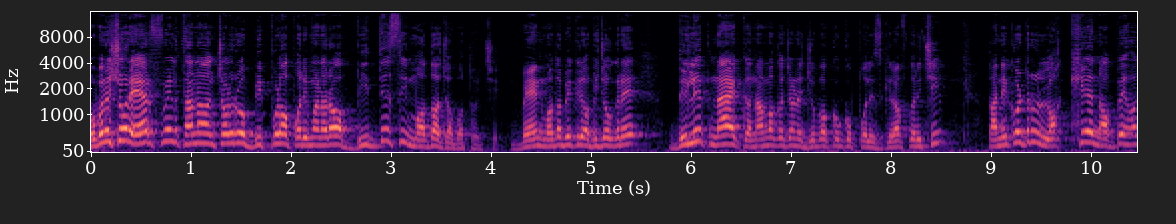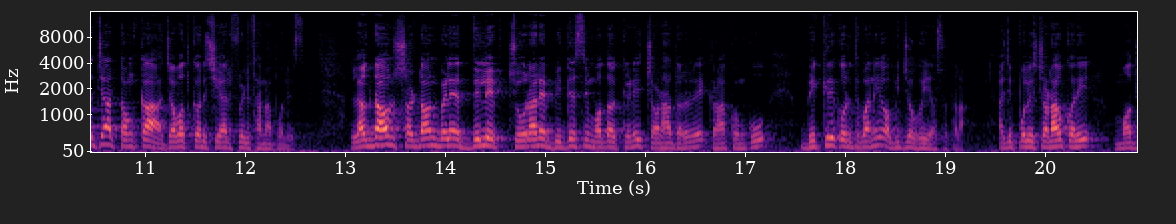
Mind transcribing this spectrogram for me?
ভুবনেশ্বর এয়ারফিল্ড থানা অঞ্চল বিপুল পরিমাণের বিদেশি মদ জবত হয়েছে বেআইন মদ বিক্রি অভিযোগে দিলীপ নায়ক নামক জন যুবক পুলিশ গিরফ করেছে তা নিকটর লক্ষে নবে হাজার টঙ্কা জবত করেছে এয়ারফিল্ড থানা পুলিশ লকডাউন সটডাউন বেড়ে দিলীপ চোরারে বিদেশি মদ কিনি চড়া দরের গ্রাহক বিক্রি করুথিবা নেই অভিযোগ হয়ে আসুতলা আজ পুলিশ চড়াও করে মদ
